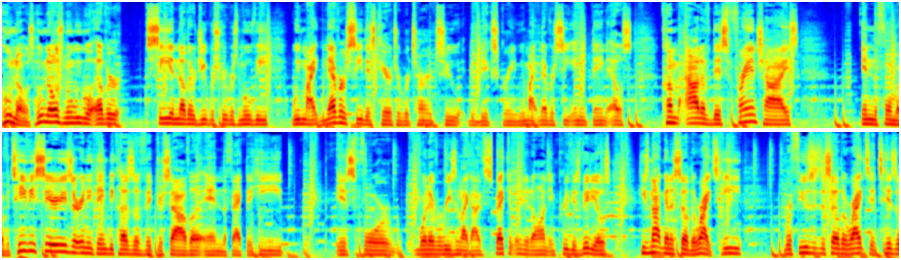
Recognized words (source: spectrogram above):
who knows? Who knows when we will ever see another Jeepers Creepers movie. We might never see this character return to the big screen. We might never see anything else come out of this franchise in the form of a TV series or anything because of Victor Salva and the fact that he is for whatever reason like I've speculated on in previous videos, he's not going to sell the rights. He refuses to sell the rights. It's his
